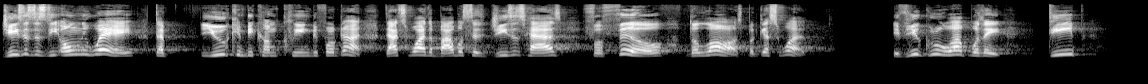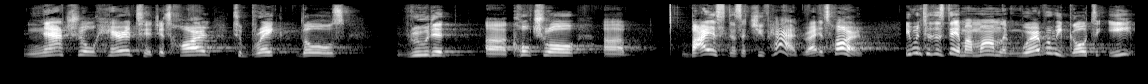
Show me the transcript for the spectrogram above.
Jesus is the only way that you can become clean before God. That's why the Bible says Jesus has fulfilled the laws. But guess what? If you grew up with a deep natural heritage, it's hard to break those rooted uh, cultural uh, biasness that you've had, right? It's hard. Even to this day, my mom, like wherever we go to eat,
